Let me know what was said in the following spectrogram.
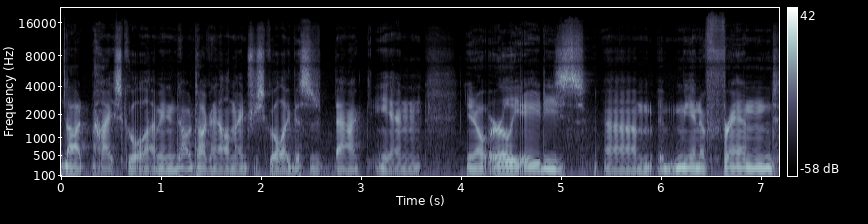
Not high school. I mean, I'm talking elementary school. Like this is back in, you know, early 80s. Um, me and a friend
